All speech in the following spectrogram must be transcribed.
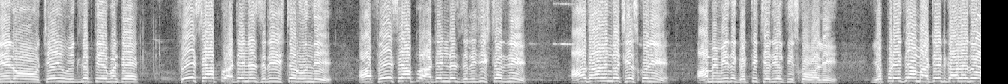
నేను చేయు విజ్ఞప్తి ఏమంటే ఫేస్ యాప్ అటెండెన్స్ రిజిస్టర్ ఉంది. ఆ ఫేస్ యాప్ అటెండెన్స్ రిజిస్టర్ని ఆధారంగా చేసుకొని ఆమె మీద గట్టి చర్యలు తీసుకోవాలి. ఎప్పుడైతే ఆమె అటెండ్ కాలేదో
